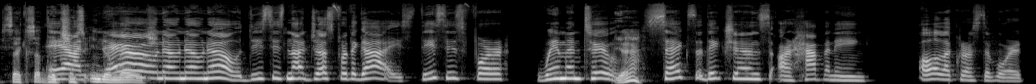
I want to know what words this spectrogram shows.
Sex addictions and in your no, marriage. No, no, no, no. This is not just for the guys. This is for women too. Yeah. Sex addictions are happening all across the board.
